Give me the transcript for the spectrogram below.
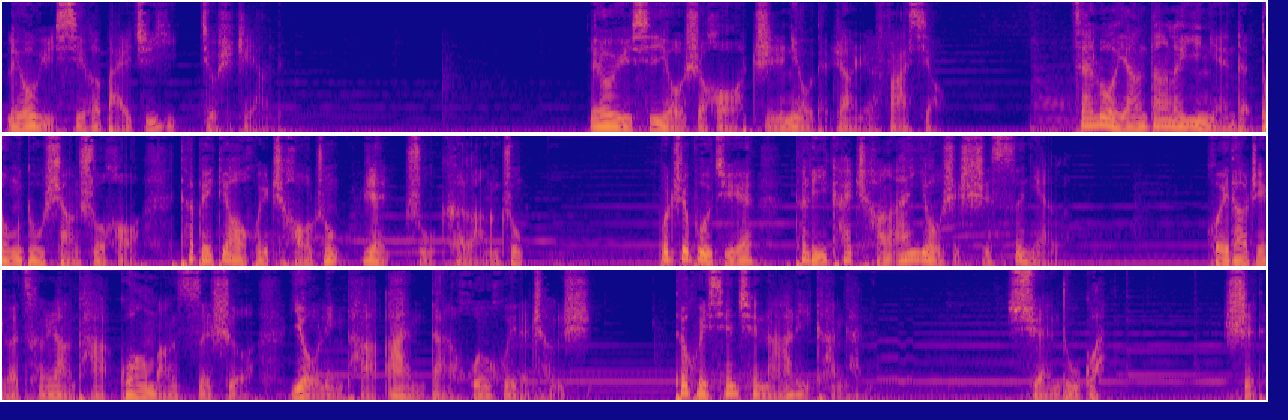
刘禹锡和白居易就是这样的。刘禹锡有时候执拗的让人发笑，在洛阳当了一年的东都尚书后，他被调回朝中任主客郎中，不知不觉他离开长安又是十四年了。回到这个曾让他光芒四射又令他黯淡昏灰的城市，他会先去哪里看看呢？玄都观，是的，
